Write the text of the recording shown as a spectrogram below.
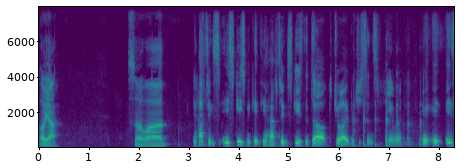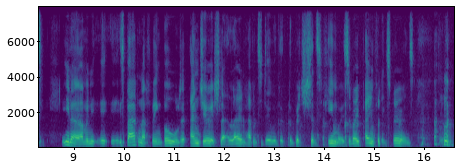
Oh yeah. So uh, you have to excuse me, Kit. You have to excuse the dark, dry British sense of humour. it, it, it's you know, I mean, it, it's bad enough being bald and Jewish, let alone having to deal with the, the British sense of humour. It's a very painful experience.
